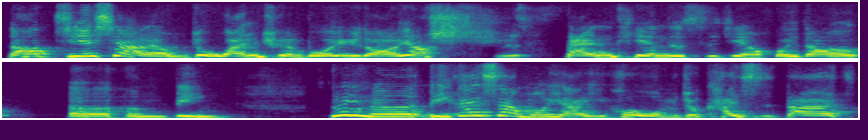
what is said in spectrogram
然后接下来我们就完全不会遇到，要十三天的时间回到呃横滨。所以呢，离开萨摩亚以后，我们就开始大家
